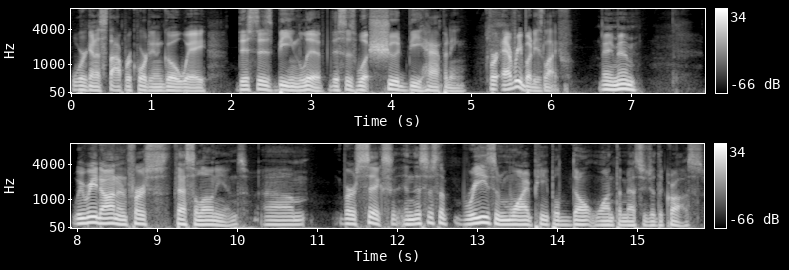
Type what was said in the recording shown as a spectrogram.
we're going to stop recording and go away. This is being lived. This is what should be happening for everybody's life. Amen. We read on in First Thessalonians, um, verse six, and this is the reason why people don't want the message of the cross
